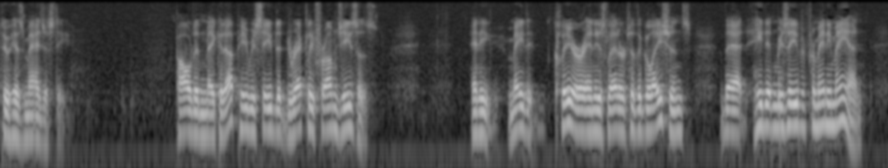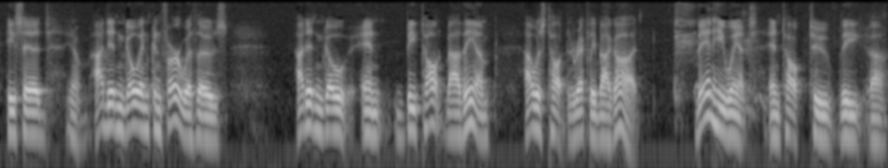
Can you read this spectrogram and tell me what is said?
to His majesty." Paul didn't make it up; he received it directly from Jesus, and he made it clear in his letter to the Galatians that he didn't receive it from any man he said, you know, I didn't go and confer with those. I didn't go and be taught by them. I was taught directly by God. Then he went and talked to the uh,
